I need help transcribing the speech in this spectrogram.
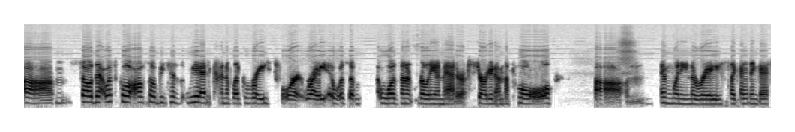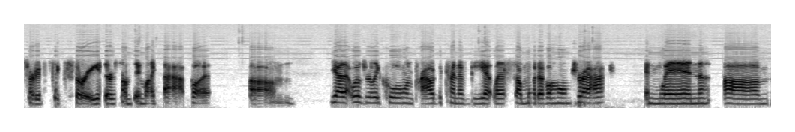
Um, so that was cool also because we had to kind of like race for it, right? It was a, it wasn't really a matter of starting on the pole um, and winning the race. Like I think I started sixth or eighth or something like that. But um, yeah, that was really cool and proud to kind of be at like somewhat of a home track and win. Um,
